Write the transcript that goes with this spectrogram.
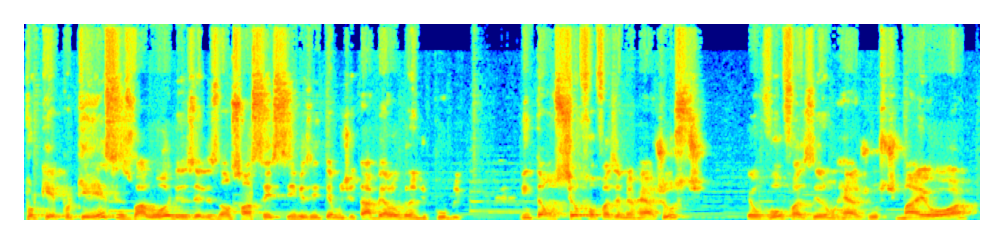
Por quê? Porque esses valores, eles não são acessíveis em termos de tabela ao grande público. Então, se eu for fazer meu reajuste, eu vou fazer um reajuste maior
